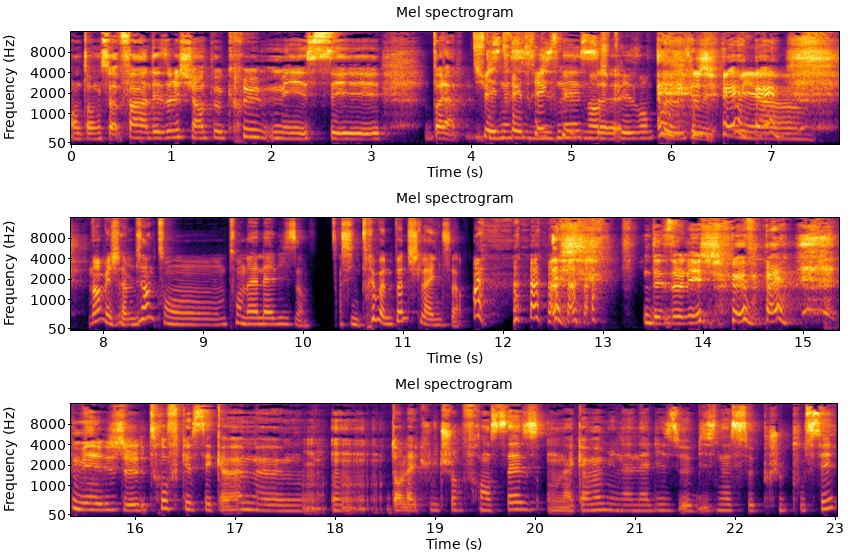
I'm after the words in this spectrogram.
en tant que ça. Enfin, désolé, je suis un peu crue, mais c'est voilà. Tu es très très business. Non, je plaisante. mais, euh... Non, mais j'aime bien ton ton analyse. C'est une très bonne punchline, ça. Désolée, je... mais je trouve que c'est quand même euh, dans la culture française, on a quand même une analyse business plus poussée.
